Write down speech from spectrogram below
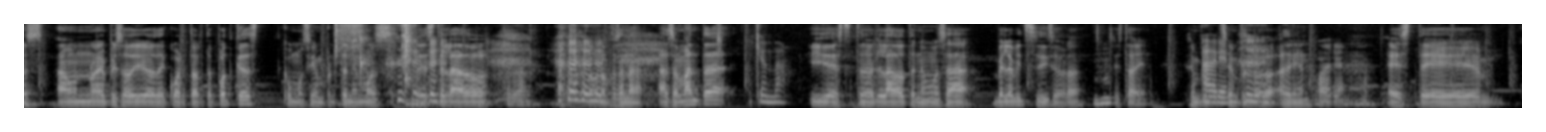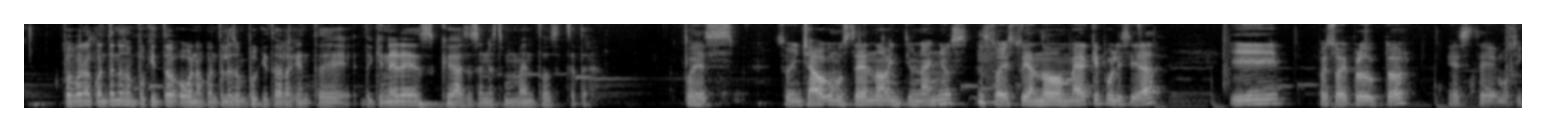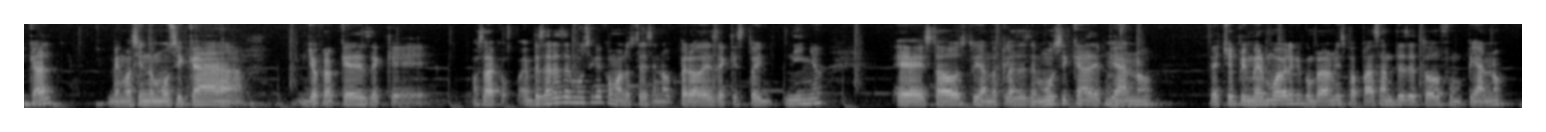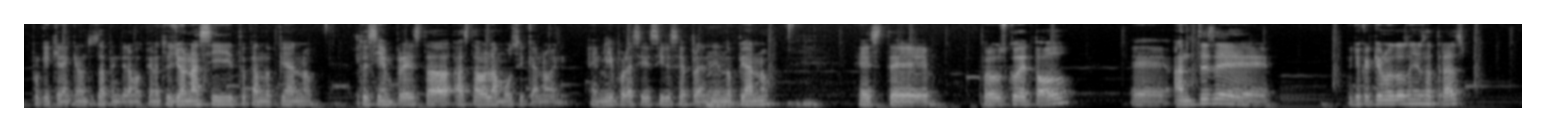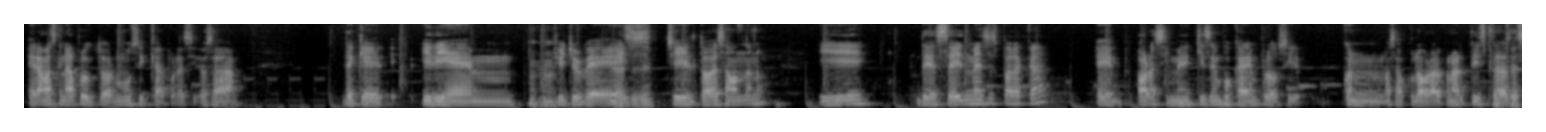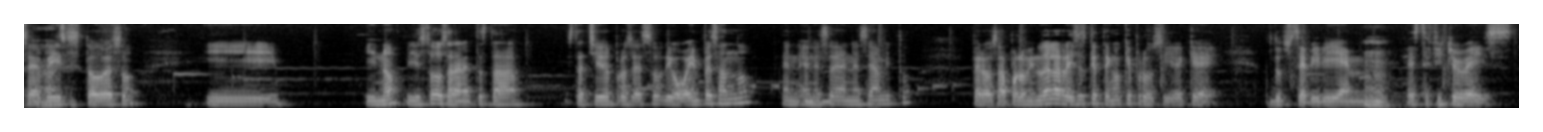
bienvenidos a un nuevo episodio de Cuarto Arte Podcast. Como siempre tenemos de este lado Perdón. no, pasa nada, a Samantha ¿Qué onda? y de este lado tenemos a Belavit, se dice, ¿verdad? Sí, está bien. Siempre, Adrián. siempre lo Adrián. O Adrián. ajá. Este, pues bueno, cuéntanos un poquito, o bueno, cuéntales un poquito a la gente de, de quién eres, qué haces en estos momentos, etcétera. Pues soy un chavo como ustedes, ¿no? 21 años. Estoy estudiando merca y publicidad. Y pues soy productor este, musical. Vengo haciendo música, yo creo que desde que... O sea, empezar a hacer música como a los 13, ¿no? Pero desde que estoy niño he estado estudiando clases de música, de piano. De hecho, el primer mueble que compraron mis papás antes de todo fue un piano, porque querían que nosotros aprendiéramos piano. Entonces yo nací tocando piano. Entonces siempre está, ha estado la música, ¿no? En, en mí, por así decirse, aprendiendo Mm. piano. Este, produzco de todo. Eh, antes de, yo creo que unos dos años atrás, era más que nada productor musical, por así, o sea, de que EDM, Ujú. Future Bass, Ah, sí, sí. Chill, toda esa onda, ¿no? Y de seis meses para acá, eh, ahora sí me quise enfocar en producir, con, o sea, colaborar con artistas, hacer ajá, beats, sí. todo eso. Y, y no, y es todo, o sea, la neta está, está chido el proceso. Digo, voy empezando en, en, ese, en ese ámbito, pero, o sea, por lo mismo de las raíces que tengo que producir, de que dubstep, EDM, este Future Bass,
